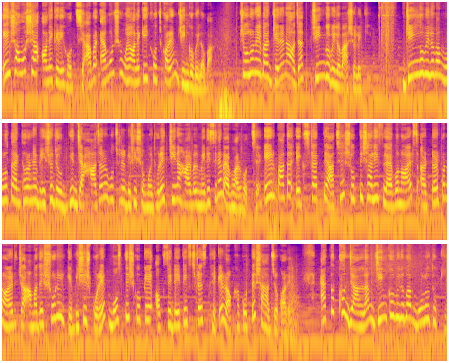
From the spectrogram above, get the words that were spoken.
এই সমস্যা অনেকেরই হচ্ছে। আবার এমন সময় অনেকেই খোঁজ করেন জিঙ্গবিলোবা। চলুন এবার জেনে নেওয়া যাক জিঙ্গবিলোবা আসলে কি। জিঙ্গো বিলোবা মূলত এক ধরনের ভেষজ উদ্ভিদ যা হাজারো বছরের বেশি সময় ধরে চীনা হার্বাল মেডিসিনে ব্যবহার হচ্ছে। এর পাতার এক্সট্রাক্টে আছে শক্তিশালী ফ্ল্যাভোনয়েডস আর টার্পোনয়েড যা আমাদের শরীরকে বিশেষ করে মস্তিষ্ককে অক্সিডেটিভ স্ট্রেস থেকে রক্ষা করতে সাহায্য করে। এতক্ষণ জানলাম জিঙ্কো বিলোবা মূলত কি।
